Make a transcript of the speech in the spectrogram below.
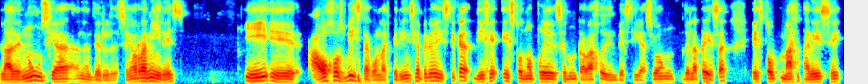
la denuncia del señor Ramírez y a ojos vista con la experiencia periodística dije esto no puede ser un trabajo de investigación de la prensa, esto más parece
